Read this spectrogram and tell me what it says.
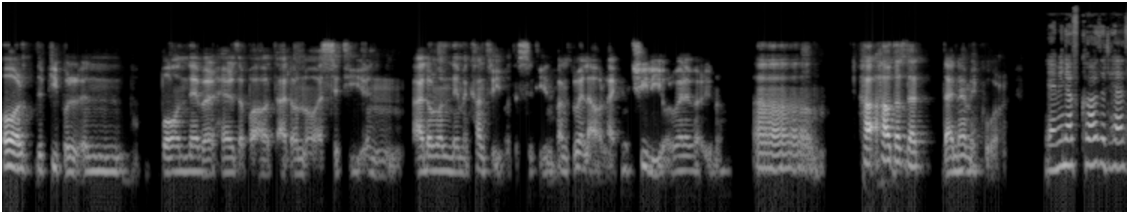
or the people in Bonn never heard about, I don't know, a city in, I don't want to name a country, but a city in Venezuela or like in Chile or wherever, you know. Um, how, how does that dynamic work? Yeah, I mean, of course, it has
